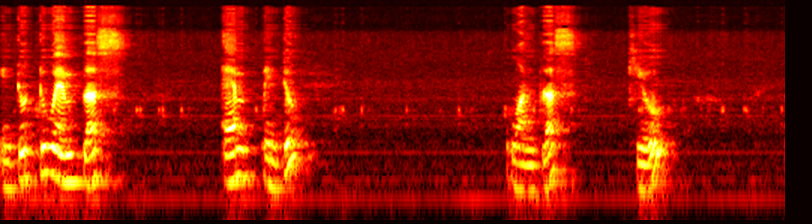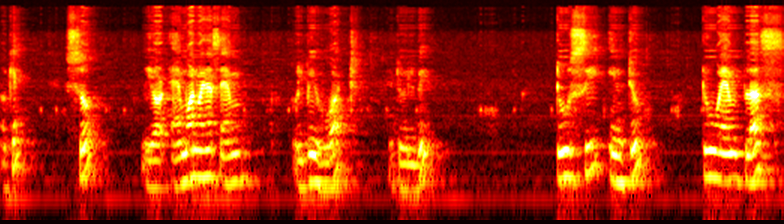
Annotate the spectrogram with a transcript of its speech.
into 2m plus m into 1 plus q. Okay. So your m1 minus m will be what? It will be 2c into 2m plus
